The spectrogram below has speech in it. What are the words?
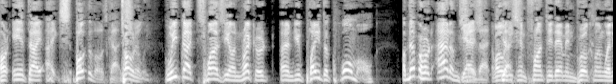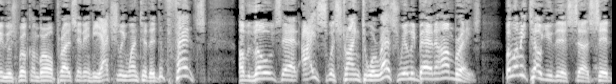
are anti-ICE. Both of those guys. Totally. We've got Suozzi on record, and you played the Cuomo. I've never heard Adams Yes. say that. Oh, yes. he confronted them in Brooklyn when he was Brooklyn Borough president. He actually went to the defense of those that ICE was trying to arrest, really bad hombres. But let me tell you this, uh, Sid.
